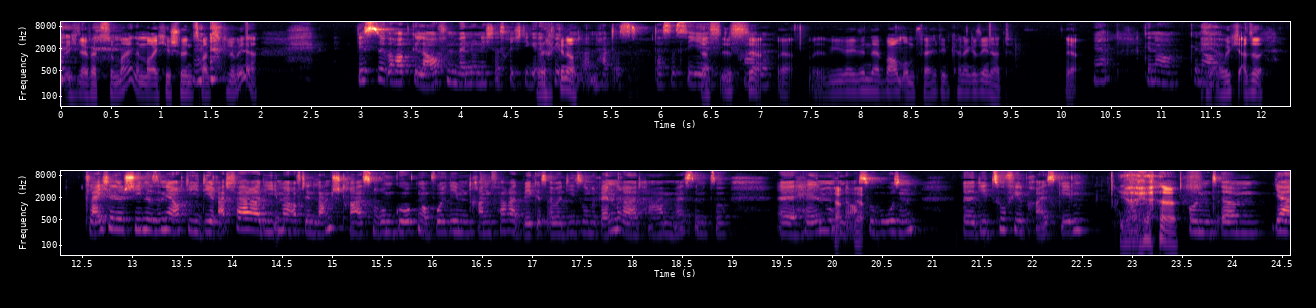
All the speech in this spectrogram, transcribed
Ich, ich laufe jetzt zu Main, dann mache ich hier schön 20 Kilometer. Bist du überhaupt gelaufen, wenn du nicht das richtige Ja, Equipment genau. dran hattest? Das ist die, Das die ist, Frage. ja, ja, wie wenn der Baum umfällt, den keiner gesehen hat. Ja. Ja, genau, genau. Ja, wirklich, also, Gleiche Schiene sind ja auch die, die Radfahrer, die immer auf den Landstraßen rumgurken, obwohl neben dran ein Fahrradweg ist, aber die so ein Rennrad haben, weißt du, mit so äh, Helmen Ja, und auch ja. so Hosen, äh, die zu viel Preis geben. ja, ja. Und ähm, ja,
